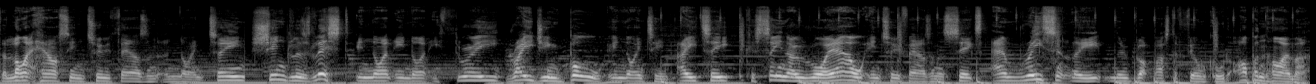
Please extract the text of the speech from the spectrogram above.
The Lighthouse in 2019, Schindler's List in 1993, Raging Bull in 1980, Casino Royale in 2006 and recently new blockbuster film called Oppenheimer.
